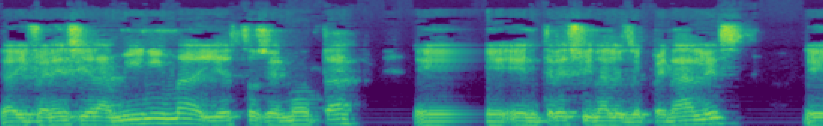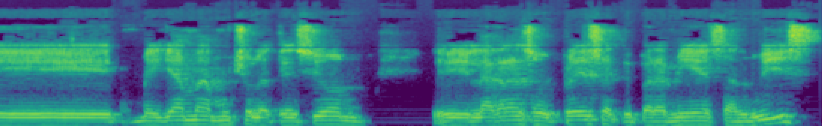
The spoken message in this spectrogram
la diferencia era mínima y esto se nota eh, en tres finales de penales. Eh, me llama mucho la atención la gran sorpresa que para mí es San Luis.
